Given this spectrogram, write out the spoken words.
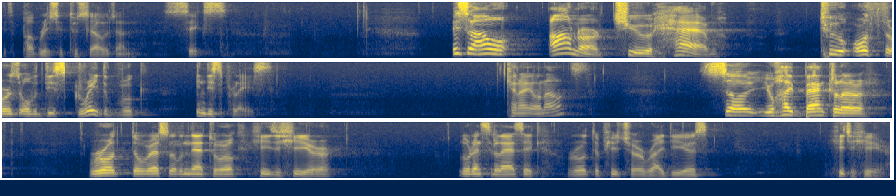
it's published in 2006. It's our honor to have two authors of this great book in this place. Can I announce? So Yochai Benkler wrote The Wealth of the Network, he's here. Lawrence Lessig wrote The Future of Ideas, he's here.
